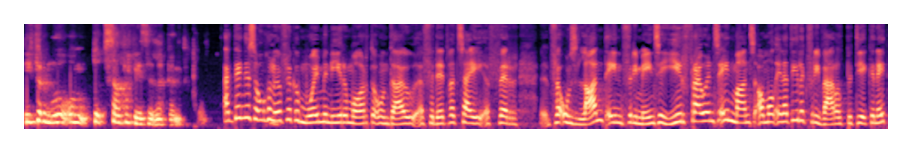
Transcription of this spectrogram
die vermoë om tot selfverwesenliking te kom. Ek dink dit is 'n ongelooflike mooi manier om haar te onthou vir dit wat sy vir vir ons land en vir die mense hier, vrouens en mans almal en natuurlik vir die wêreld beteken het.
